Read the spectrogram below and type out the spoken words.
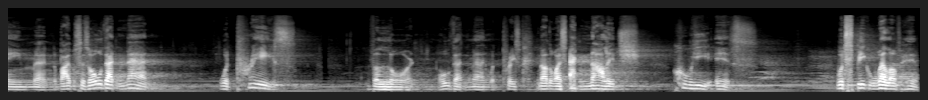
Amen. The Bible says, Oh, that man would praise the Lord. Oh, that man would praise, and otherwise acknowledge who He is, would speak well of Him.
